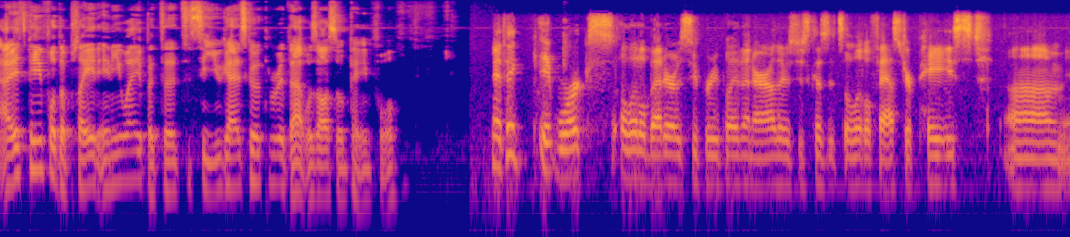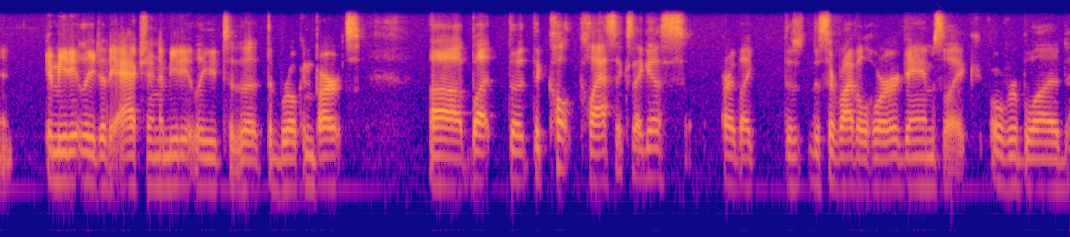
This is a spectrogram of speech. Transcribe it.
It's painful to play it anyway, but to, to see you guys go through it, that was also painful. I think it works a little better as Super Replay than our others, just because it's a little faster paced. Um, immediately to the action, immediately to the the broken parts. Uh, but the the cult classics, I guess, are like the, the survival horror games like Overblood,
